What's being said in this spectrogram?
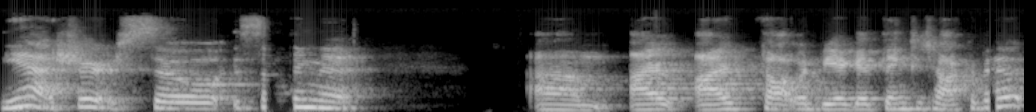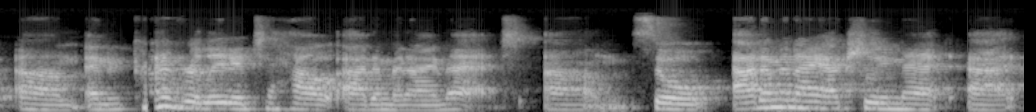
Yeah, sure. So something that um, I, I thought would be a good thing to talk about, um, and kind of related to how Adam and I met. Um, so Adam and I actually met at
